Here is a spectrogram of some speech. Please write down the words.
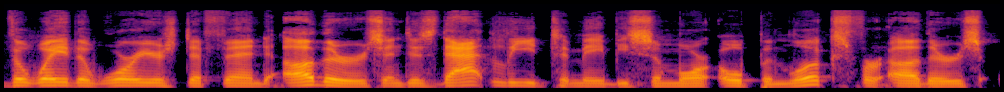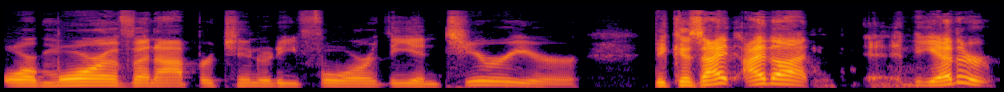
the way the Warriors defend others? And does that lead to maybe some more open looks for others or more of an opportunity for the interior? Because I, I thought uh, the other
